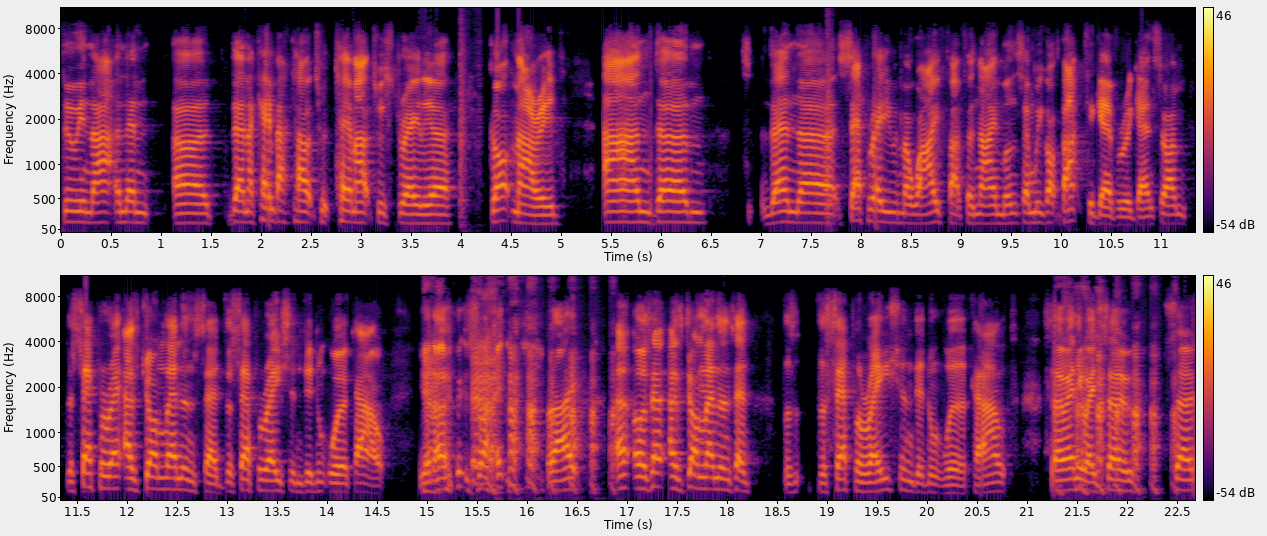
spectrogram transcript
doing that, and then uh, then I came back out to came out to Australia, got married, and um, then uh, separated with my wife for nine months, and we got back together again. So I'm the separate, as John Lennon said, the separation didn't work out. You know, it's like right, uh, as, as John Lennon said, the, the separation didn't work out. So anyway, so so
